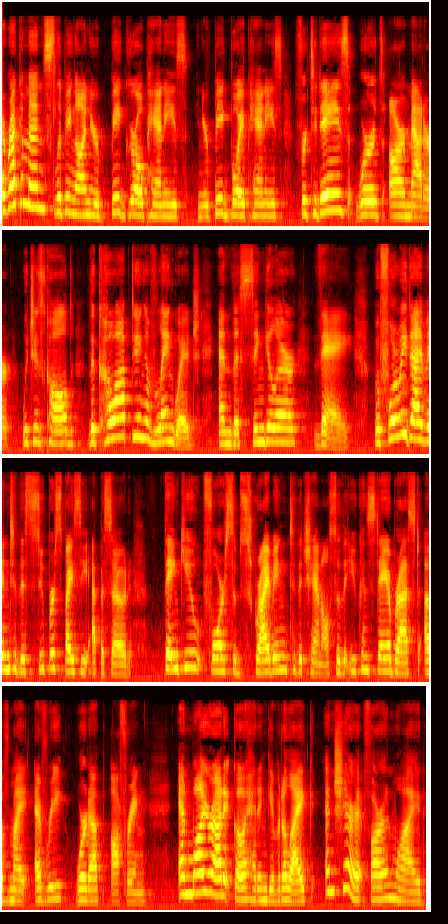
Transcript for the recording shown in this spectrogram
I recommend slipping on your big girl panties and your big boy panties for today's Words Are Matter, which is called The Co opting of Language and the Singular They. Before we dive into this super spicy episode, thank you for subscribing to the channel so that you can stay abreast of my every Word Up offering. And while you're at it, go ahead and give it a like and share it far and wide.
